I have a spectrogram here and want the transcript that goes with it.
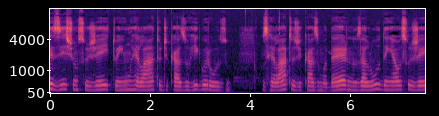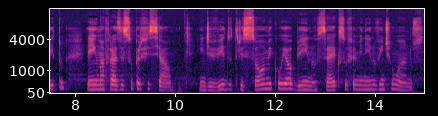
existe um sujeito em um relato de caso rigoroso. Os relatos de caso modernos aludem ao sujeito em uma frase superficial: indivíduo trissômico e albino, sexo feminino 21 anos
